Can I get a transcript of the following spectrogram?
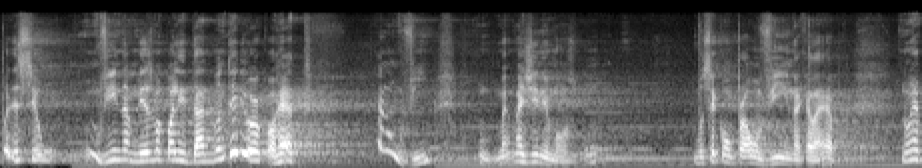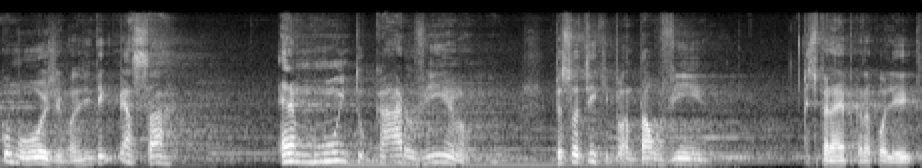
Pode ser um, um vinho da mesma qualidade do anterior, correto? Era um vinho. Imagine, irmãos, um, você comprar um vinho naquela época, não é como hoje, irmão, a gente tem que pensar. Era muito caro o vinho, irmão. A pessoa tinha que plantar o vinho, esperar a época da colheita,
